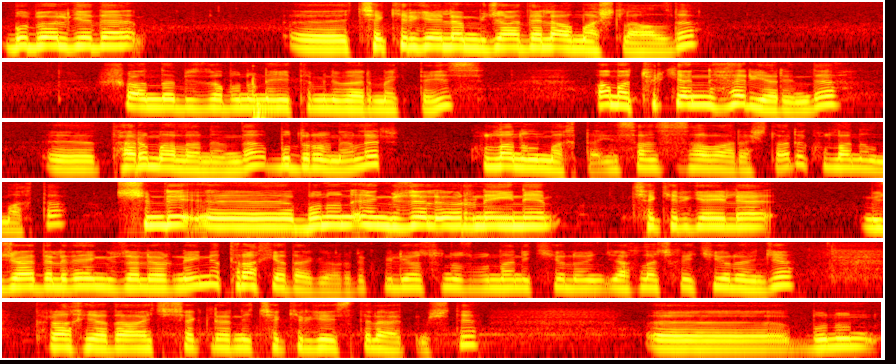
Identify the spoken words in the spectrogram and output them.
bu bölgede e, çekirgeyle mücadele amaçlı aldı. Şu anda biz de bunun eğitimini vermekteyiz. Ama Türkiye'nin her yerinde e, tarım alanında bu droneler kullanılmakta. İnsansız hava araçları kullanılmakta. Şimdi e, bunun en güzel örneğini çekirgeyle mücadelede en güzel örneğini Trakya'da gördük. Biliyorsunuz bundan iki yıl önce, yaklaşık iki yıl önce Trakya'da ayçiçeklerini çekirge istila etmişti. E, bunun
